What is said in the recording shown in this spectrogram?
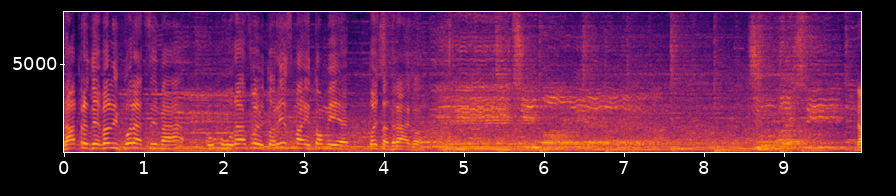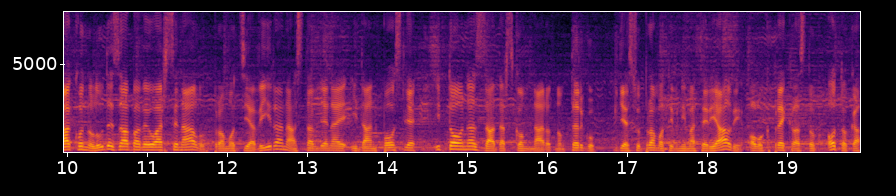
napreduje velim koracima u, u razvoju turizma i to mi je doista drago. Nakon lude zabave u Arsenalu, promocija Vira nastavljena je i dan poslije i to na Zadarskom narodnom trgu, gdje su promotivni materijali ovog prekrasnog otoka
